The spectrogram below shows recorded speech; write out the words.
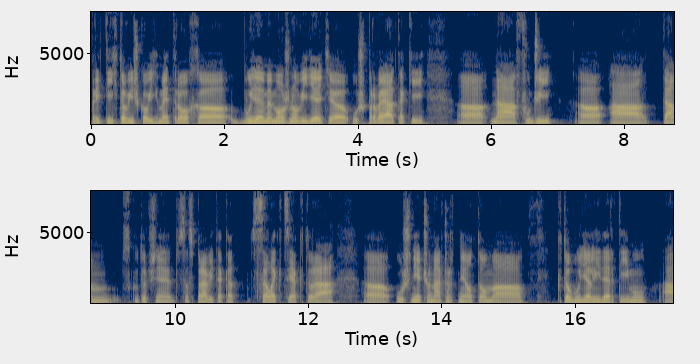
pri týchto výškových metroch budeme možno vidieť už prvé ataky na Fuji a tam skutočne sa spraví taká selekcia, ktorá už niečo načrtne o tom, kto bude líder týmu a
